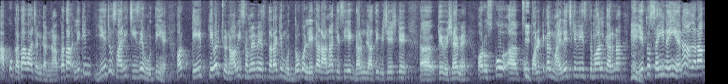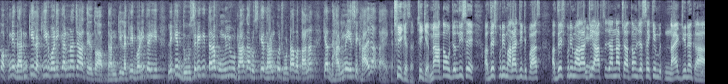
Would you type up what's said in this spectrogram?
आपको कथावाचन करना आप कथा लेकिन ये जो सारी चीज़ें होती हैं। और के, केवल चुनावी समय में इस तरह के मुद्दों को लेकर आना किसी एक धर्म जाति विशेष के अ, के विषय में और उसको पॉलिटिकल माइलेज के लिए इस्तेमाल करना तो ये तो सही नहीं है ना। अगर आप अपने धर्म की लकीर बड़ी करना चाहते हैं तो आप धर्म की लकीर बड़ी करिए। लेकिन दूसरे की तरफ़ उंगली उठाकर उसके धर्म को छोटा बताना क्या धर्म में ये सिखाया जाता है ठीक है सर ठीक है। मैं आता हूँ जल्दी से अवधेशपुरी महाराज जी के पास। अवधेशपुरी महाराज जी। आपसे जानना चाहता हूँ जैसे कि नायक जी ने कहा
